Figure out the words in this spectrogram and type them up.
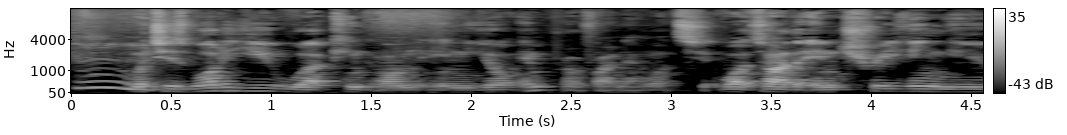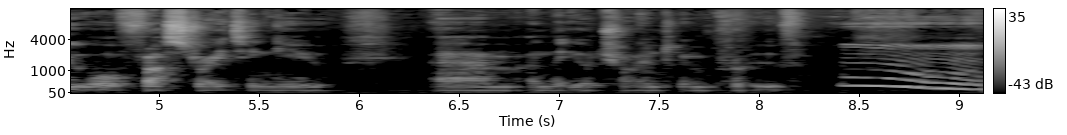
Hmm. which is what are you working on in your improv right now? What's what's either intriguing you or frustrating you, um, and that you're trying to improve? Hmm.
